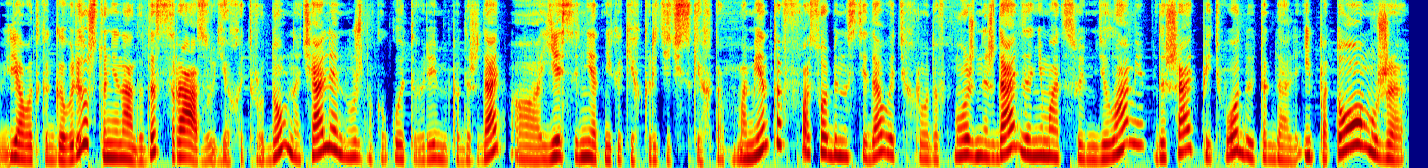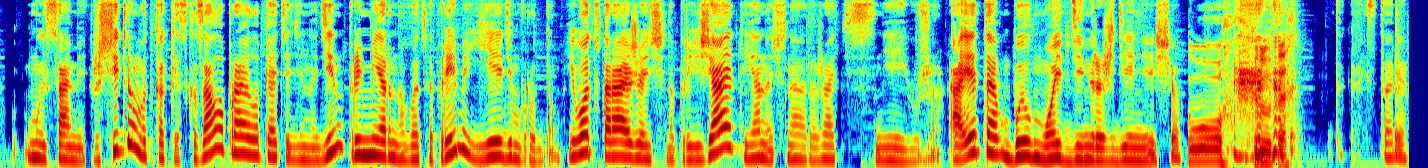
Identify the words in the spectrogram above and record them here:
я вот как говорила, что не надо, да, сразу ехать в роддом, вначале нужно какое-то время подождать. А, Если нет никаких критических там моментов, особенностей, да, в этих родах, можно ждать, заниматься своими делами, дышать, пить воду и так далее. И потом уже мы сами рассчитываем, вот как я сказала, правило 5.1.1, примерно в это время едем в роддом. И вот вторая женщина приезжает, и я начинаю рожать с ней уже. А это был мой день рождения еще. О, круто. Такая история.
